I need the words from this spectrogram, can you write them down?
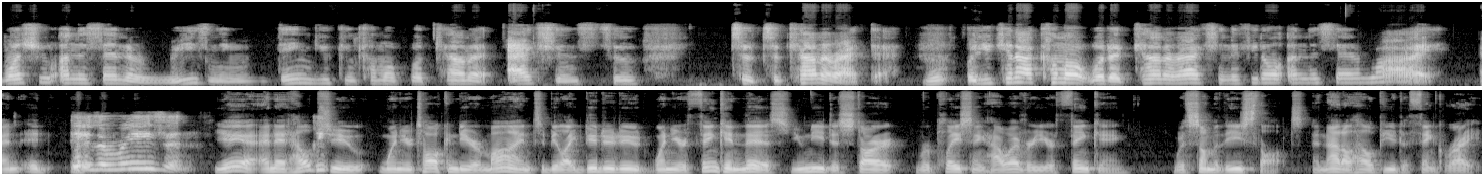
once you understand the reasoning, then you can come up with counter actions to to to counteract that. Well- but you cannot come up with a counteraction if you don't understand why. And it, it There's a reason. yeah, and it helps you when you're talking to your mind to be like, dude, dude, dude, when you're thinking this, you need to start replacing however you're thinking with some of these thoughts, and that'll help you to think right.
